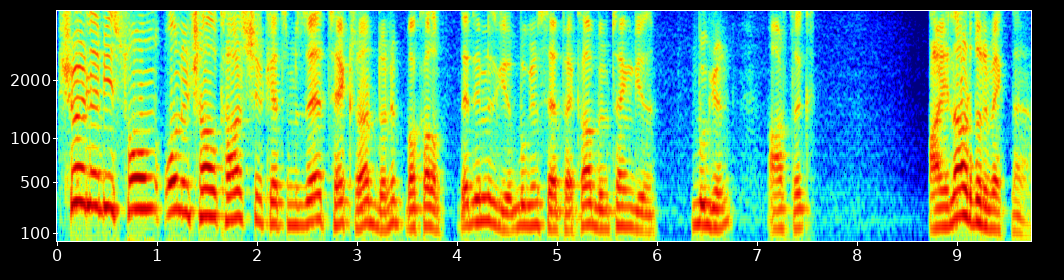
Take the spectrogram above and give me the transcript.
Şöyle bir son 13 halka arz şirketimize tekrar dönüp bakalım. Dediğimiz gibi bugün SPK bülten günü. Bugün artık aylardır beklenen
